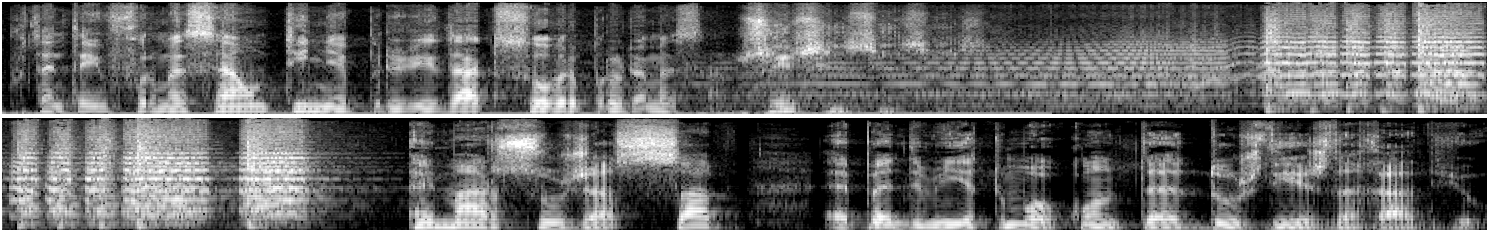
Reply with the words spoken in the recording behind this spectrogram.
Portanto, a informação tinha prioridade sobre a programação. Sim, sim, sim, sim. sim. Em março, já se sabe, a pandemia tomou conta dos dias da rádio.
